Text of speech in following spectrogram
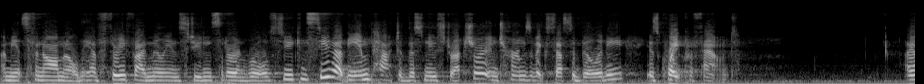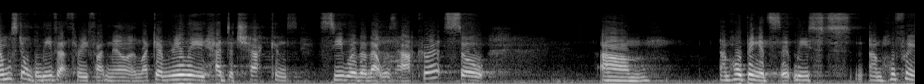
I mean, it's phenomenal. They have 35 million students that are enrolled. So you can see that the impact of this new structure in terms of accessibility is quite profound. I almost don't believe that 35 million. Like, I really had to check and see whether that was accurate. So um, I'm hoping it's at least, I'm hoping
